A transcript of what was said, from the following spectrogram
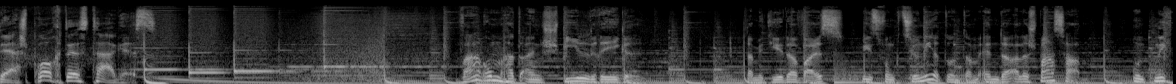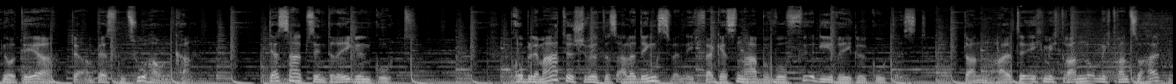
Der Spruch des Tages. Warum hat ein Spiel Regeln? Damit jeder weiß, wie es funktioniert und am Ende alle Spaß haben. Und nicht nur der, der am besten zuhauen kann. Deshalb sind Regeln gut. Problematisch wird es allerdings, wenn ich vergessen habe, wofür die Regel gut ist. Dann halte ich mich dran, um mich dran zu halten.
